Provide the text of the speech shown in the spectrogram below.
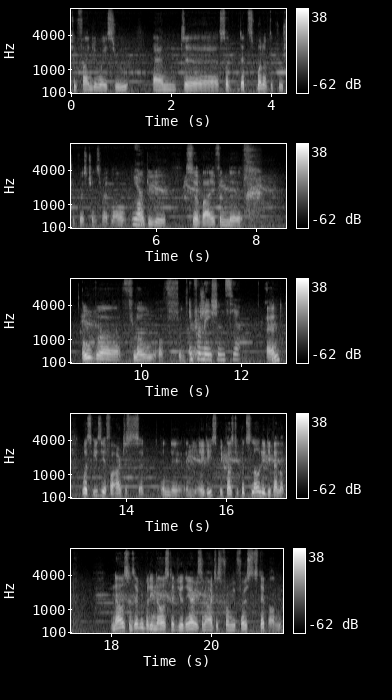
to find your way through. And uh, so that's one of the crucial questions right now. Yeah. How do you survive in the overflow of information? Informations. Yeah. And was easier for artists at, in the in the 80s because you could slowly develop. Now, since everybody knows that you're there as an artist from your first step on,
